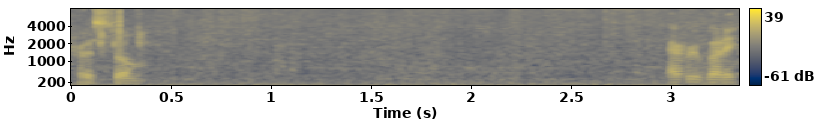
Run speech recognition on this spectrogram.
Crystal. Everybody.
